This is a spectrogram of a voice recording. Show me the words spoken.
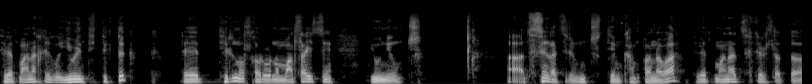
Тэгээд манайхыг ивент итгэдэг. Тэгээд тэр нь болохоор өөрөө Малайзын юуны өмч а засгийн газрын өмч тийм компани байгаа. Тэгээд манай захирал одоо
